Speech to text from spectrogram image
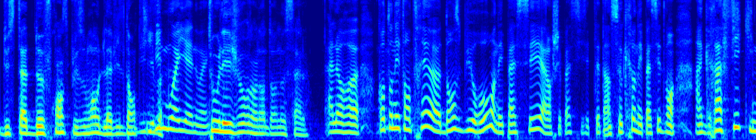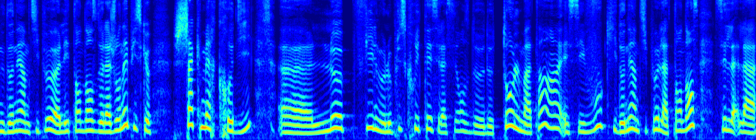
du Stade de France plus ou moins ou de la ville d'Antibes. Ville moyenne, Tous les jours dans nos salles. Alors, euh, quand on est entré euh, dans ce bureau, on est passé, alors je ne sais pas si c'est peut-être un secret, on est passé devant un graphique qui nous donnait un petit peu euh, les tendances de la journée, puisque chaque mercredi, le film le plus scruté, c'est la séance de, tôt le matin, hein, et c'est vous qui donnez un petit peu la tendance. C'est la,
